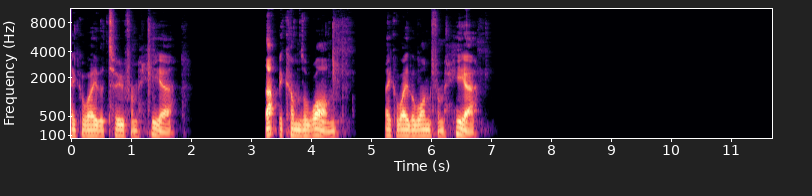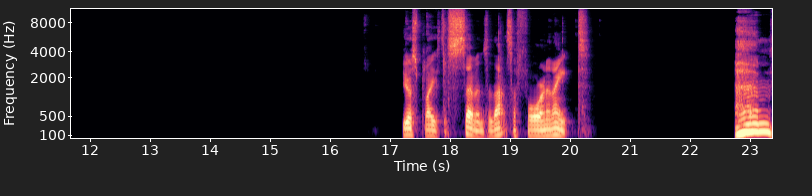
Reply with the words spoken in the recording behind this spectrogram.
Take away the two from here. That becomes a one. Take away the one from here. Just placed a seven, so that's a four and an eight. Um,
